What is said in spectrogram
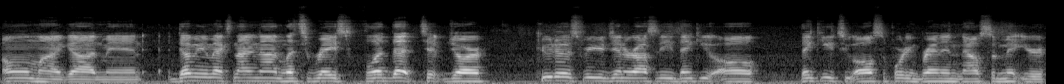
Oh my god, man. WMX99, let's race. Flood that tip jar. Kudos for your generosity. Thank you all. Thank you to all supporting Brandon. Now submit your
